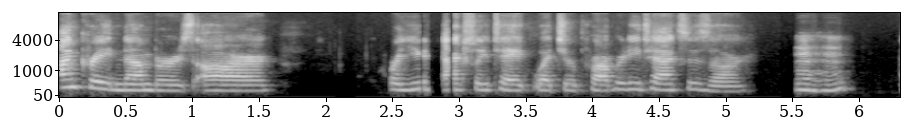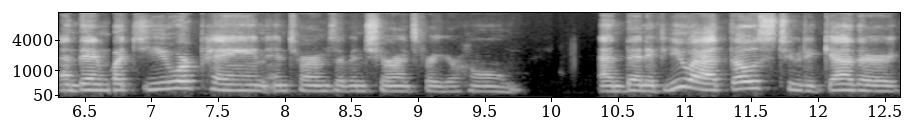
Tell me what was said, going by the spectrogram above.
concrete numbers are for you to actually take what your property taxes are, mm-hmm. and then what you are paying in terms of insurance for your home. And then if you add those two together,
